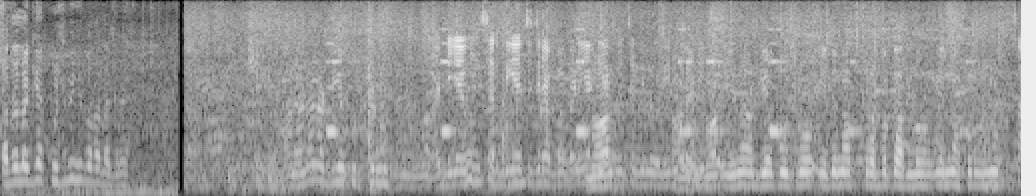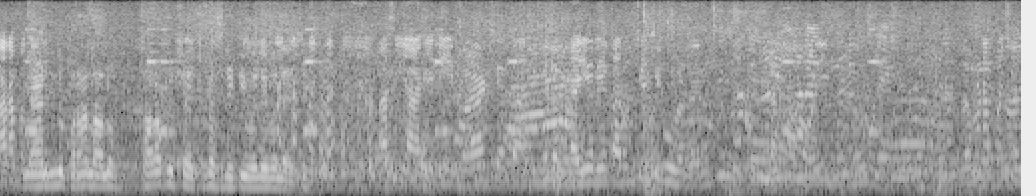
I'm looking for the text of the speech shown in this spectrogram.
ਪਤਾ ਲੱਗਿਆ ਕੁਝ ਵੀ ਨਹੀਂ ਪਤਾ ਲੱਗ ਰਿਹਾ। ਆ ਲੈਣਾ ਅੱਡੀਆਂ ਕੁੱਟਣ ਨੂੰ। ਅੱਡੀਆਂ ਹੁਣ ਸਰਦੀਆਂ 'ਚ ਜਰਾਬਾਂ ਪਾਣੀਆਂ ਅੱਡੀਆਂ ਕੁਛ ਦੀ ਲੋੜ ਹੀ ਨਹੀਂ ਨਾਲ ਇਹਨਾਂ ਅੱਡੀਆਂ ਕੁੱਟ ਲਓ ਇਹਦੇ ਨਾਲ ਸਕਰਬ ਕਰ ਲਓ ਇਹਦੇ ਨਾਲ ਫਿਰ ਉਹਨੂੰ ਸਾਰਾ ਮੈਨ ਜੀ ਨੂੰ ਪਰਾਂ ਲਾ ਲਓ ਸਾਰਾ ਕੁਝ ਹੈ ਫੈਸਿਲਿਟੀ ਅਵੇਲੇਬਲ ਹੈ 'ਚ ਅਸੀਂ ਆ ਗਏ ਡੀ ਮਾਰਟ ਤੇ ਤਾਂ ਦੀ ਮੇਰੇ ਲੜਾਈ ਹੋ ਰਹੀ ਹੈ ਤਾਂ ਉੱਚੀ ਉੱਚੀ ਬੋਲ ਰਹੇ ਨੇ। ਰਮਣਾ ਪਛਲ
